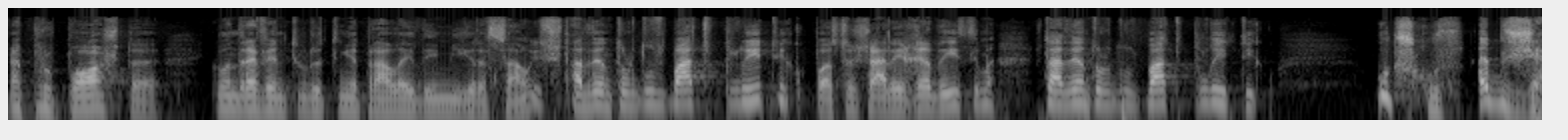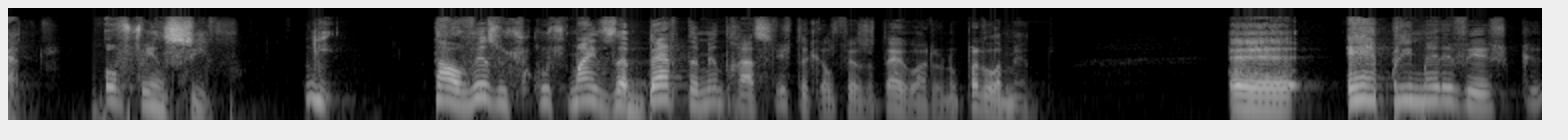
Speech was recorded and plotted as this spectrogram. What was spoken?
a proposta que o André Ventura tinha para a lei da imigração. Isso está dentro do debate político. Posso achar erradíssima, está dentro do debate político. O discurso abjeto, ofensivo e talvez o discurso mais abertamente racista que ele fez até agora no Parlamento eh, é a primeira vez que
